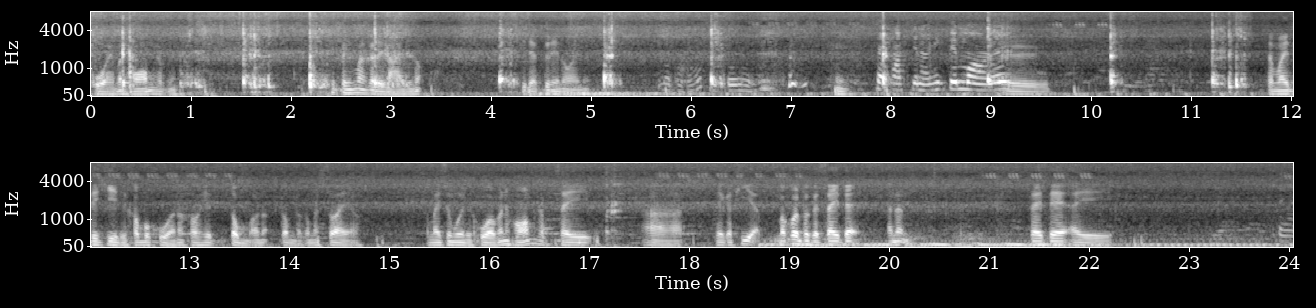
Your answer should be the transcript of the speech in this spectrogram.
โอ้ยมันหอมครับนี่ที่ไปมากก็หลายๆเลยเนาะที่แดกขึ้นหน่อยๆนะ แต่พักเจจะนอนให้เต็มหม้อเลยเออสมัยตะกี้ที่เขาบขัวเนาะเขาเฮ็ดต้มเอาเนาะต้มแล้วก็มาซอยเอาสมัยสมุนขัวมันหอมครับใส่อ่าใส่กระเทียมบางคนเพิ่นก็ใส่แต่อันนั้นใส่แต่ไอ้เป็นไง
